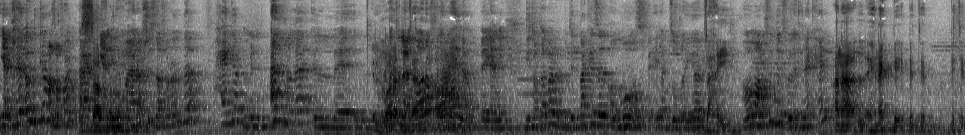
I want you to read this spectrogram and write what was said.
يعني خلينا الأول نتكلم على الزعفران بتاع. يعني اللي ما يعرفش الزعفران ده حاجة من أغلى الورق بتاعه، في آه. العالم يعني دي تعتبر بتتباع كده زي الالماس في علب صغيرة. ده حقيقي. هو معروف ان في هناك حلو؟ أنا هناك بت بت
